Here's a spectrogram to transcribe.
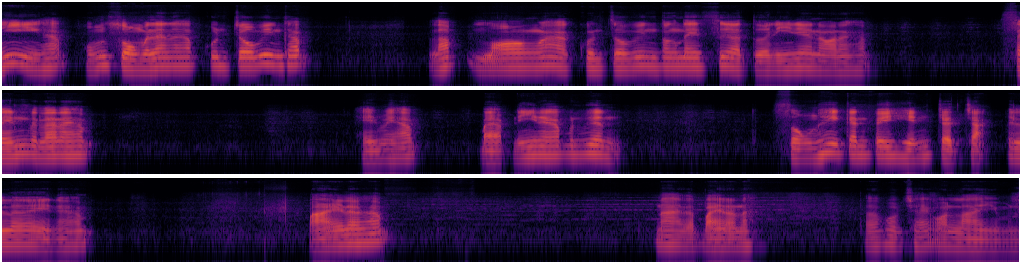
นี่ครับ ผมส่งไปแล้วนะครับ คุณโจวินครับ รับรองว่าคุณโจวินต้องได้เสื้อตัวนี้แน่นอนนะครับ เซ็นไปแล้วนะครับ เห็นไหมครับ แบบนี้นะครับเพื่อนๆ ส่งให้กันไปเห็นจัดๆไปเลยนะครับ ไปแล้วครับ น่าจะไปแล้วนะถ้าผมใช้ออนไลน์อยู่มัน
